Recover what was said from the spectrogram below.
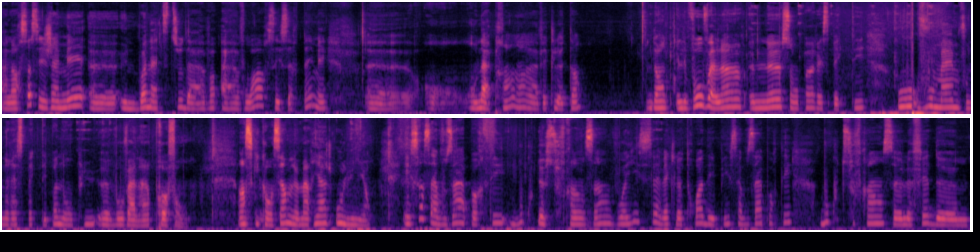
Alors ça, c'est jamais euh, une bonne attitude à, avoir, c'est certain, mais euh, on, apprend hein, avec le temps. Donc, vos valeurs ne sont pas respectées ou vous-même, vous ne respectez pas non plus euh, vos valeurs profondes en ce qui concerne le mariage ou l'union. Et ça, ça vous a apporté beaucoup de souffrance. Hein? Vous voyez ici avec le 3 d'épée, ça vous a apporté beaucoup de souffrance, euh, le fait de,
